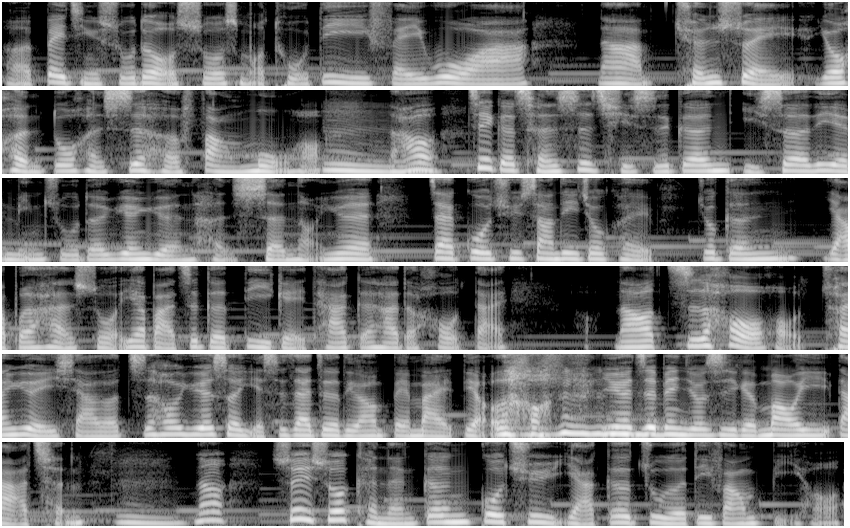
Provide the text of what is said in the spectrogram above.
呃背景书都有说什么土地肥沃啊，那泉水有很多，很适合放牧哈。嗯，然后这个城市其实跟以色列民族的渊源很深哦，因为在过去上帝就可以就跟亚伯拉罕说要把这个地给他跟他的后代。然后之后哈穿越一下了，之后约瑟也是在这个地方被卖掉了，因为这边就是一个贸易大城。嗯，那所以说可能跟过去雅各住的地方比哈，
